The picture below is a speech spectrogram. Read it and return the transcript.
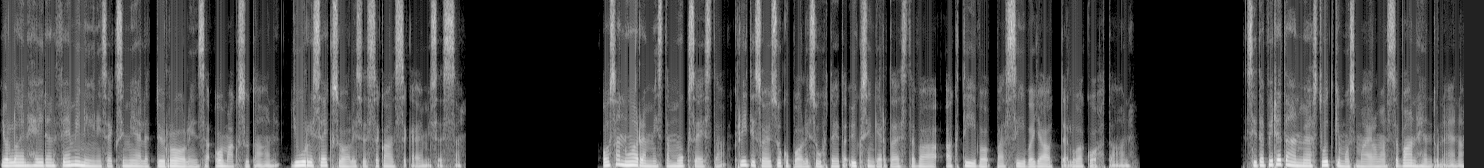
jolloin heidän feminiiniseksi mielletty roolinsa omaksutaan juuri seksuaalisessa kanssakäymisessä. Osa nuoremmista mukseista kritisoi sukupuolisuhteita yksinkertaistavaa aktiivo-passiivo-jaottelua kohtaan. Sitä pidetään myös tutkimusmaailmassa vanhentuneena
